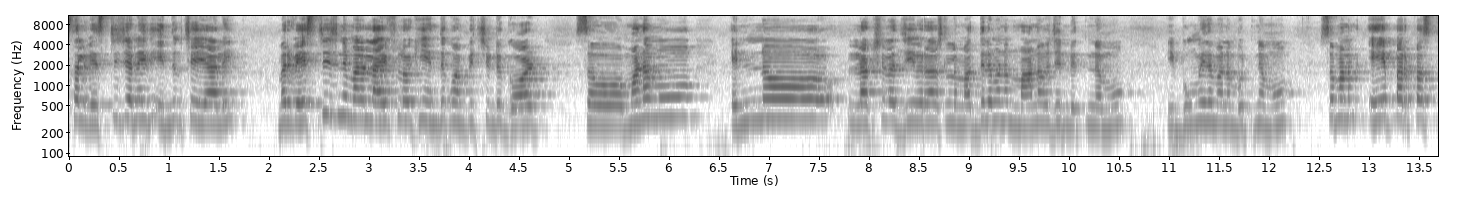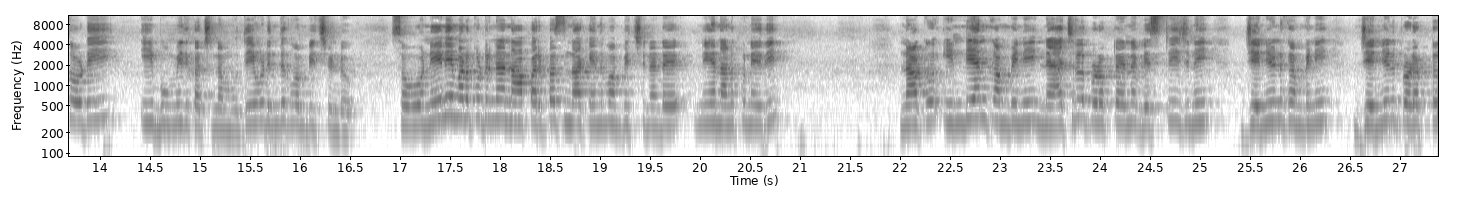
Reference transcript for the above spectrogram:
అసలు వెస్టీజ్ అనేది ఎందుకు చేయాలి? మరి వెస్టీజ్ని మన లైఫ్లోకి ఎందుకు పంపించిండు గాడ్ సో మనము ఎన్నో లక్షల జీవరాశుల మధ్యలో మనం మానవ జన్మ ఎత్తినాము ఈ భూమి మీద మనం పుట్టినాము. సో మనం ఏ పర్పస్ తోటి ఈ భూమి మీదకి వచ్చినాము? దేవుడు ఎందుకు పంపించిండు? సో నేనేమనుకుంటున్నా నా పర్పస్ నాకు ఎందుకు నేను అనుకునేది నాకు ఇండియన్ కంపెనీ న్యాచురల్ ప్రొడక్ట్ అయిన వెస్టీజ్ని జెన్యున్ కంపెనీ జెన్యున్ ప్రొడక్ట్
